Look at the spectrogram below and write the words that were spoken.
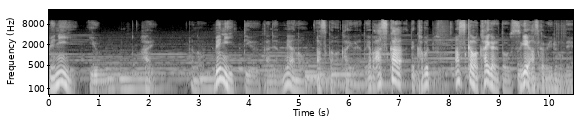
ベニーユ。はい。あのベニーっていう感じなんでね。あのアスカは海外だと。やっぱアスカってかぶアスカは海外だとすげえアスカがいるので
